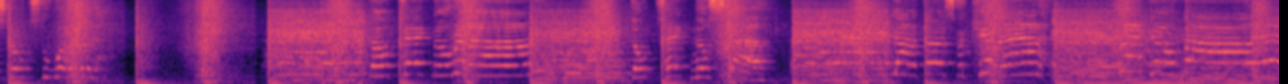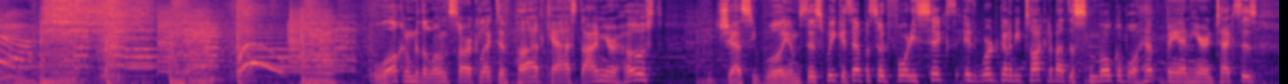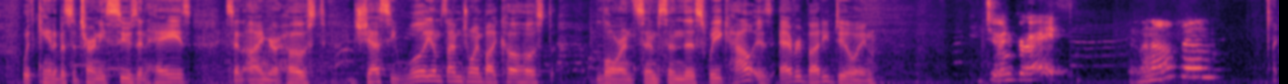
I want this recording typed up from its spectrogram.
stroke's the word. Don't take no rhythm. Don't take no style. Got a thirst for killing. Welcome to the Lone Star Collective podcast. I'm your host, Jesse Williams. This week is episode 46. It, we're going to be talking about the smokable hemp ban here in Texas with cannabis attorney Susan Hayes. And I'm your host, Jesse Williams. I'm joined by co host Lauren Simpson this week. How is everybody doing? Doing great. Doing awesome.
